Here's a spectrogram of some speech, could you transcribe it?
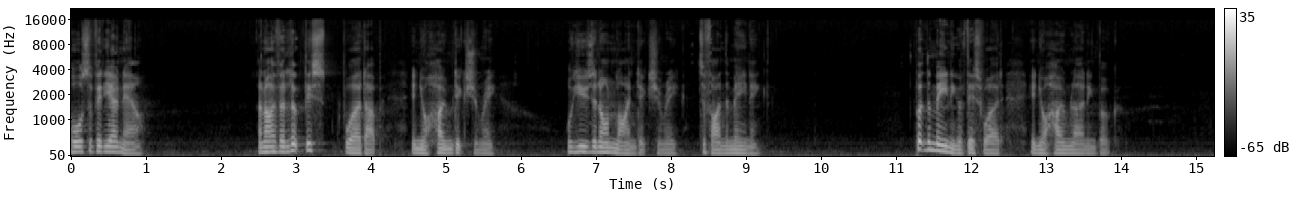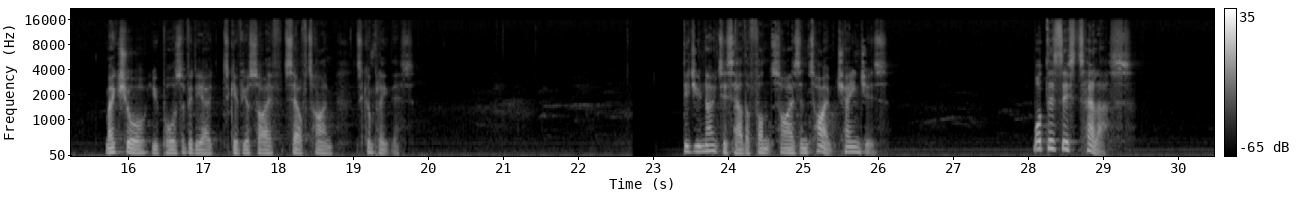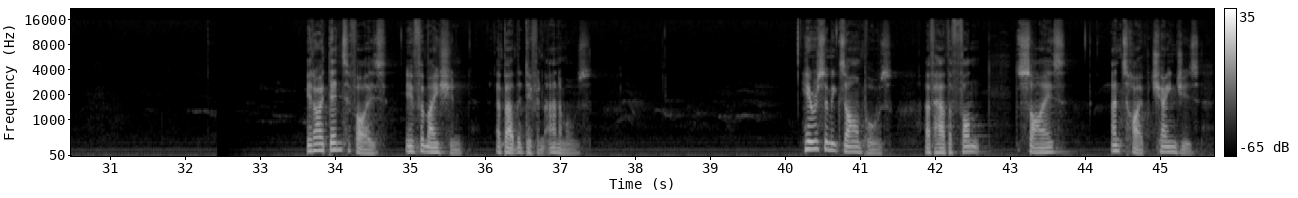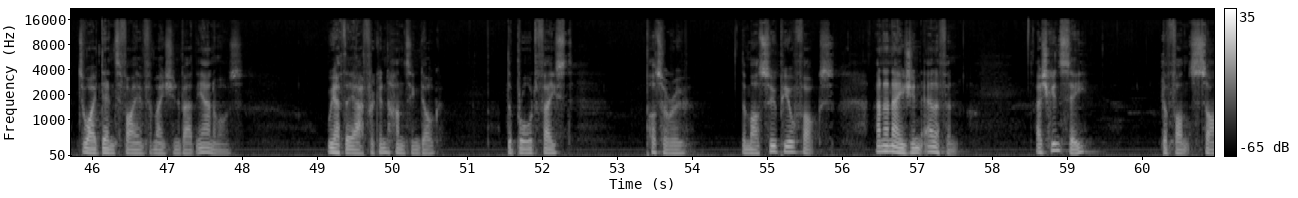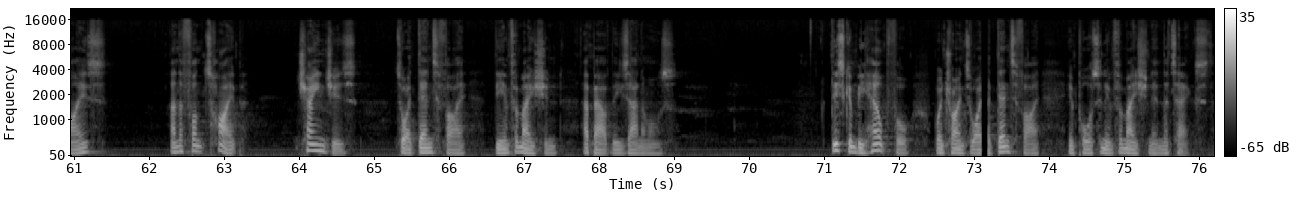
Pause the video now and either look this word up in your home dictionary or use an online dictionary to find the meaning. Put the meaning of this word in your home learning book. Make sure you pause the video to give yourself time to complete this. Did you notice how the font size and type changes? What does this tell us? It identifies information about the different animals. Here are some examples of how the font size and type changes to identify information about the animals. We have the African hunting dog, the broad-faced potoroo, the marsupial fox, and an Asian elephant. As you can see, the font size and the font type changes to identify the information about these animals. This can be helpful when trying to identify important information in the text.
